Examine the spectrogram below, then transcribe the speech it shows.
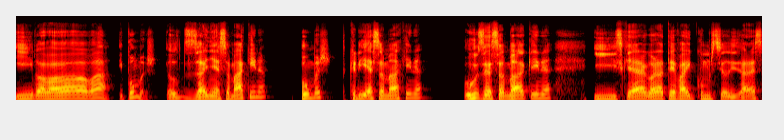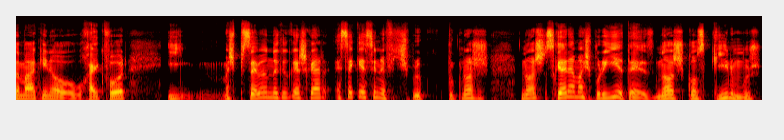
e blá blá blá blá. blá. E pumbas, ele desenha essa máquina, pumbas, cria essa máquina, usa essa máquina e se calhar agora até vai comercializar essa máquina ou o raio que for e, mas percebem onde é que eu quero chegar? Essa é que é a cena fixe, porque, porque nós, nós, se calhar é mais por aí até, nós conseguirmos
